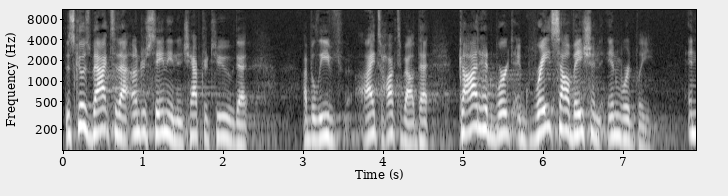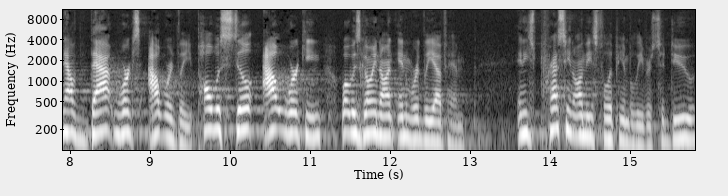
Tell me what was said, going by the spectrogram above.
This goes back to that understanding in chapter 2 that I believe I talked about that God had worked a great salvation inwardly, and now that works outwardly. Paul was still outworking what was going on inwardly of him. And he's pressing on these Philippian believers to do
